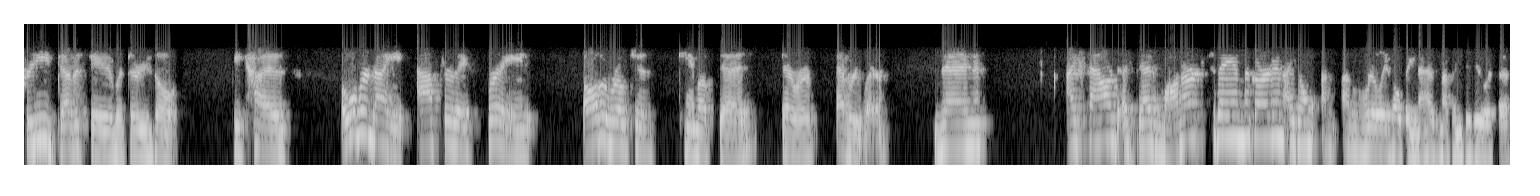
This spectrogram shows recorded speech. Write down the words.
pretty devastated with the results because overnight after they sprayed, all the roaches came up dead. They were everywhere. Then I found a dead monarch today in the garden. I don't. I'm, I'm really hoping that has nothing to do with the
